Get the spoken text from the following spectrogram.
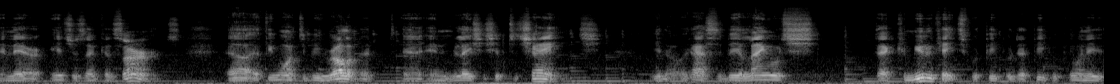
and their interests and concerns. Uh, if you want to be relevant in, in relationship to change, you know, it has to be a language that communicates with people that people when they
